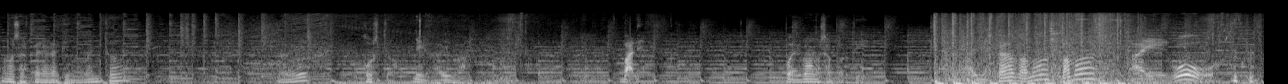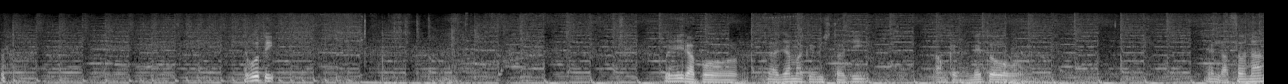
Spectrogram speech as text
Vamos a esperar aquí un momento. A ver. Justo. Mira, ahí va. Vale. Pues vamos a por ti. Ahí está, vamos, vamos. Ahí, ¡uh! De booty. Voy a ir a por la llama que he visto allí. Aunque me meto en la zona.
